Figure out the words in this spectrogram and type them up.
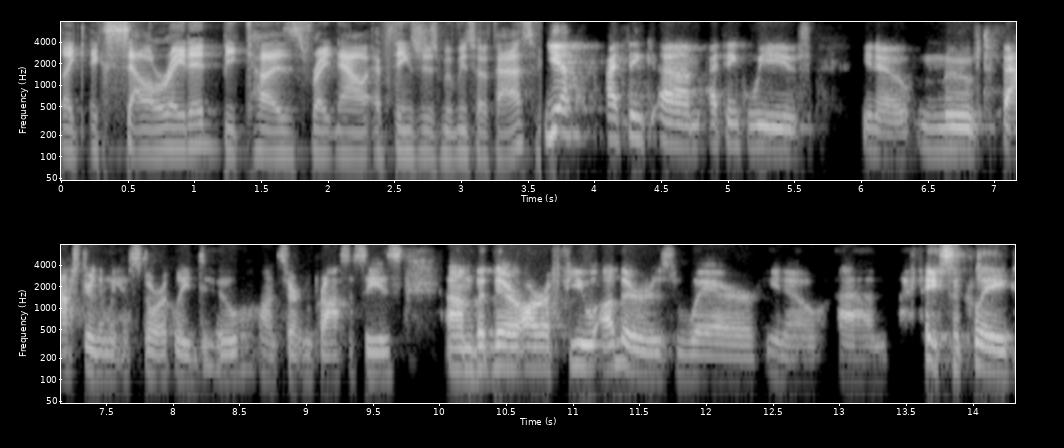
like accelerated because right now if things are just moving so fast? Yeah, I think um, I think we've you know moved faster than we historically do on certain processes. Um, but there are a few others where you know um, i basically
